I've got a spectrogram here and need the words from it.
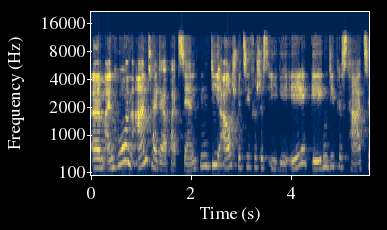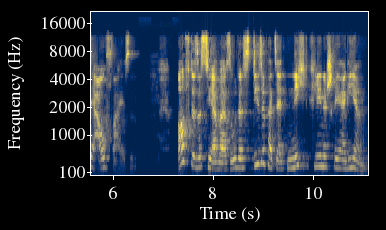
ähm, einen hohen Anteil der Patienten, die auch spezifisches IgE gegen die Pistazie aufweisen. Oft ist es hier aber so, dass diese Patienten nicht klinisch reagieren.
